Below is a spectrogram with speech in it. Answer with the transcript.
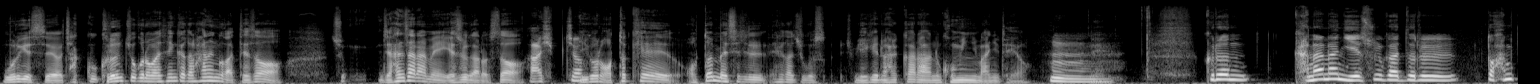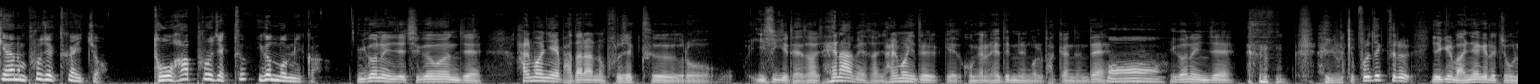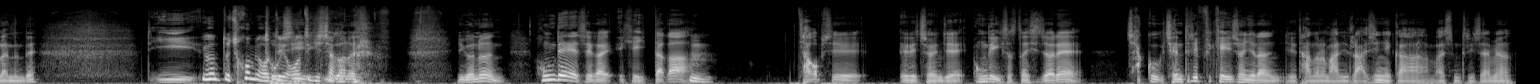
모르겠어요. 자꾸 그런 쪽으로만 생각을 하는 것 같아서 좀 이제 한 사람의 예술가로서 아쉽죠. 이걸 어떻게 어떤 메시지를 해가지고 좀 얘기를 할까라는 고민이 많이 돼요. 음. 네. 그런 가난한 예술가들을 또 함께하는 프로젝트가 있죠. 도하 프로젝트? 이건 뭡니까? 이거는 이제 지금은 이제 할머니의 바다라는 프로젝트로 이식이 돼서 해남에서 할머니들께 공연을 해드리는 걸로 바뀌었는데 어. 이거는 이제 이렇게 프로젝트를 얘기를 많이 하게 될 줄 몰랐는데 이 이건 또 처음에 어떻게 어떻게 시작한 이거는 이거는 홍대에 제가 이렇게 있다가 음. 작업실에 저 이제 홍대에 있었던 시절에 자꾸 젠트리피케이션이라는 이제 단어를 많이들 아시니까 말씀드리자면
